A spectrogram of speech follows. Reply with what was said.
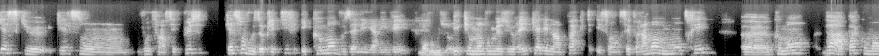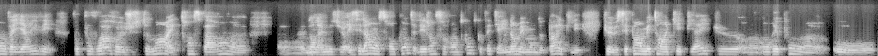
qu'est-ce que, quels sont vos, enfin, c'est plus quels sont vos objectifs et comment vous allez y arriver. Comment vous mesurez. Et comment vous mesurez, quel est l'impact. Et c'est vraiment montrer euh, comment pas à pas comment on va y arriver pour pouvoir euh, justement être transparent euh, euh, dans la mesure. Et c'est là où on se rend compte, les gens se rendent compte qu'en fait il y a énormément de pas et que les que c'est pas en mettant un KPI que on, répond aux,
